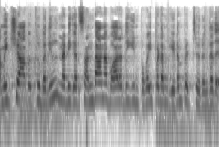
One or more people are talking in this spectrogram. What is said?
அமித்ஷாவுக்கு பதில் நடிகர் சந்தான பாரதியின் புகைப்படம் இடம்பெற்றிருந்தது.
